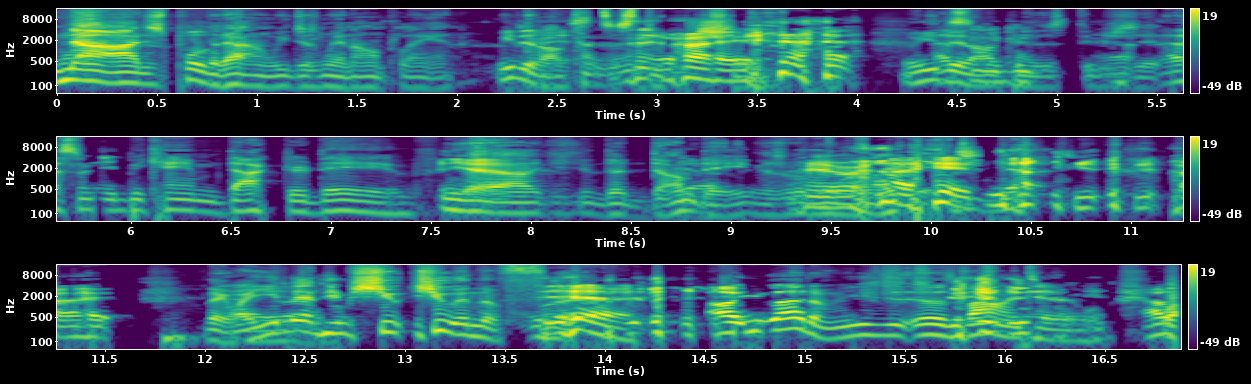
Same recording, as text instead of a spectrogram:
Nah, I just pulled it out, and we just went on playing. We did all kinds of stupid shit. We did all you be- kinds of stupid Yeah, shit. That's when you became Doctor Dave. Yeah, the dumb Yeah. Dave is what Yeah, it. Right. like, why you let him shoot you in the foot? Yeah. Oh, you let him. You just, it was voluntary. Well,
